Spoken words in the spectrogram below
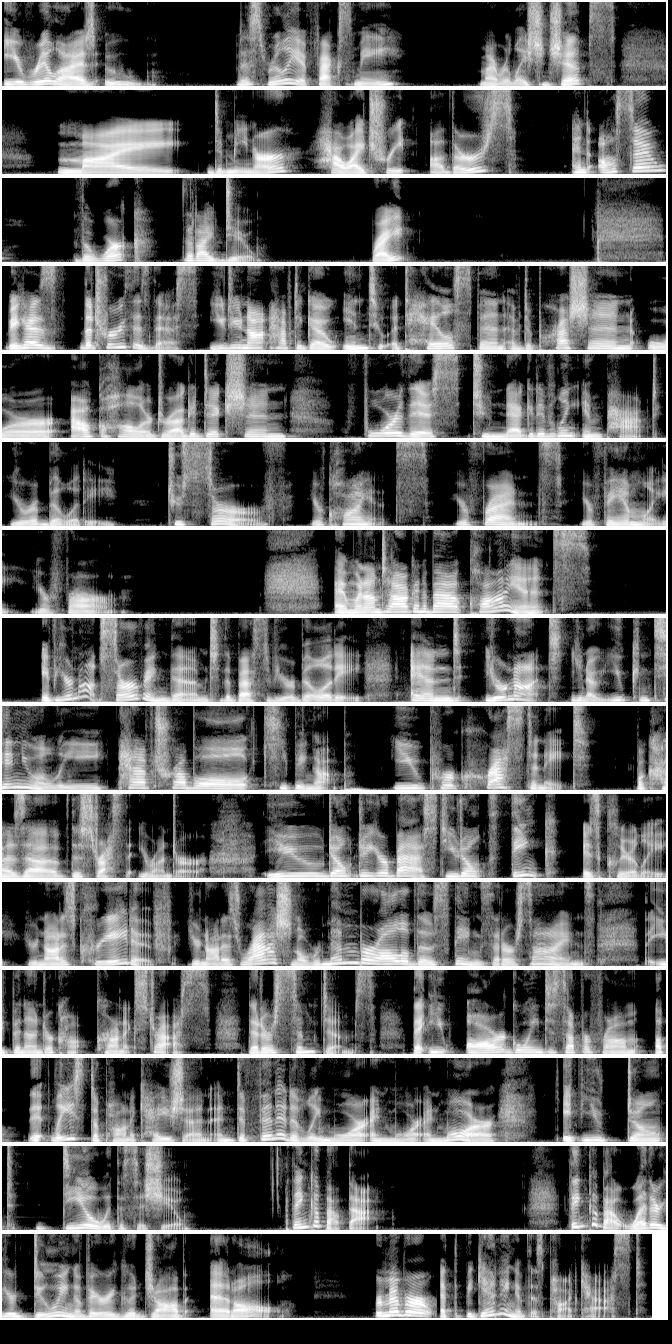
you realize, ooh, this really affects me, my relationships, my demeanor, how I treat others, and also the work that I do, right? Because the truth is this you do not have to go into a tailspin of depression or alcohol or drug addiction for this to negatively impact your ability to serve your clients, your friends, your family, your firm. And when I'm talking about clients, if you're not serving them to the best of your ability and you're not, you know, you continually have trouble keeping up, you procrastinate because of the stress that you're under. You don't do your best. You don't think as clearly. You're not as creative. You're not as rational. Remember all of those things that are signs that you've been under chronic stress, that are symptoms that you are going to suffer from, at least upon occasion, and definitively more and more and more if you don't deal with this issue. Think about that. Think about whether you're doing a very good job at all. Remember at the beginning of this podcast,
